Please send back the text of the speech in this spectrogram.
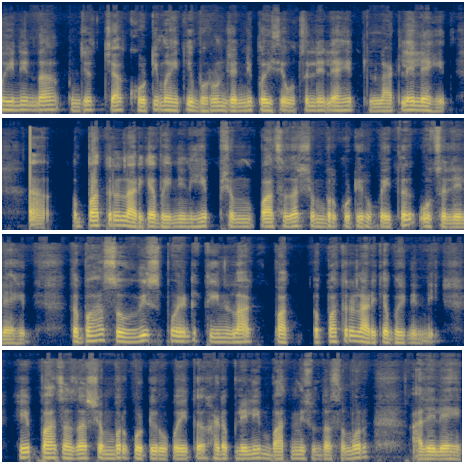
बहिणींना म्हणजे ज्या खोटी माहिती भरून ज्यांनी पैसे उचललेले आहेत लाटलेले आहेत त्या अपात्र लाडक्या बहिणींनी हे शं पाच हजार शंभर कोटी रुपये इथं उचललेले आहेत. तर पहा सव्वीस पॉईंट तीन लाख पात अपात्र लाडक्या बहिणींनी हे पाच हजार शंभर कोटी रुपये इथं हडपलेली बातमीसुद्धा समोर आलेली आहे.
